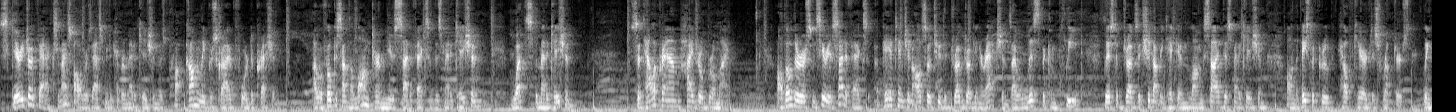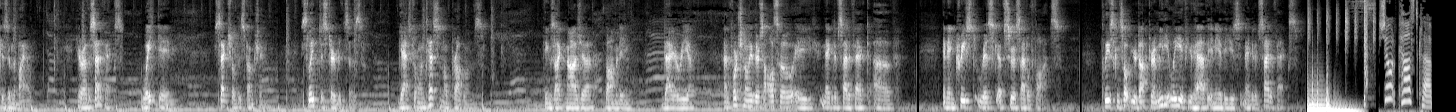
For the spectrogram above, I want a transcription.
Scary Drug Facts. Nice followers asked me to cover medication that's pro- commonly prescribed for depression. I will focus on the long term use side effects of this medication. What's the medication? Citalopram hydrobromide. Although there are some serious side effects, uh, pay attention also to the drug drug interactions. I will list the complete list of drugs that should not be taken alongside this medication on the Facebook group Healthcare Disruptors. Link is in the bio. Here are the side effects weight gain, sexual dysfunction, sleep disturbances, gastrointestinal problems, things like nausea, vomiting, diarrhea. Unfortunately, there's also a negative side effect of an increased risk of suicidal thoughts. Please consult your doctor immediately if you have any of these negative side effects. Short Cast Club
